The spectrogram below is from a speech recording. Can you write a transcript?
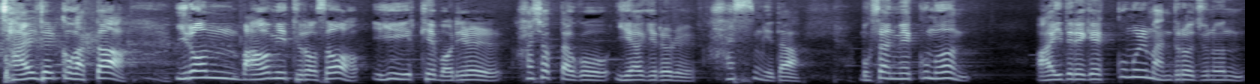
잘 될 것 같다. 이런 마음이 들어서 이렇게 머리를 하셨다고 이야기를 했습니다. 목사님의 꿈은 아이들에게 꿈을 만들어주는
